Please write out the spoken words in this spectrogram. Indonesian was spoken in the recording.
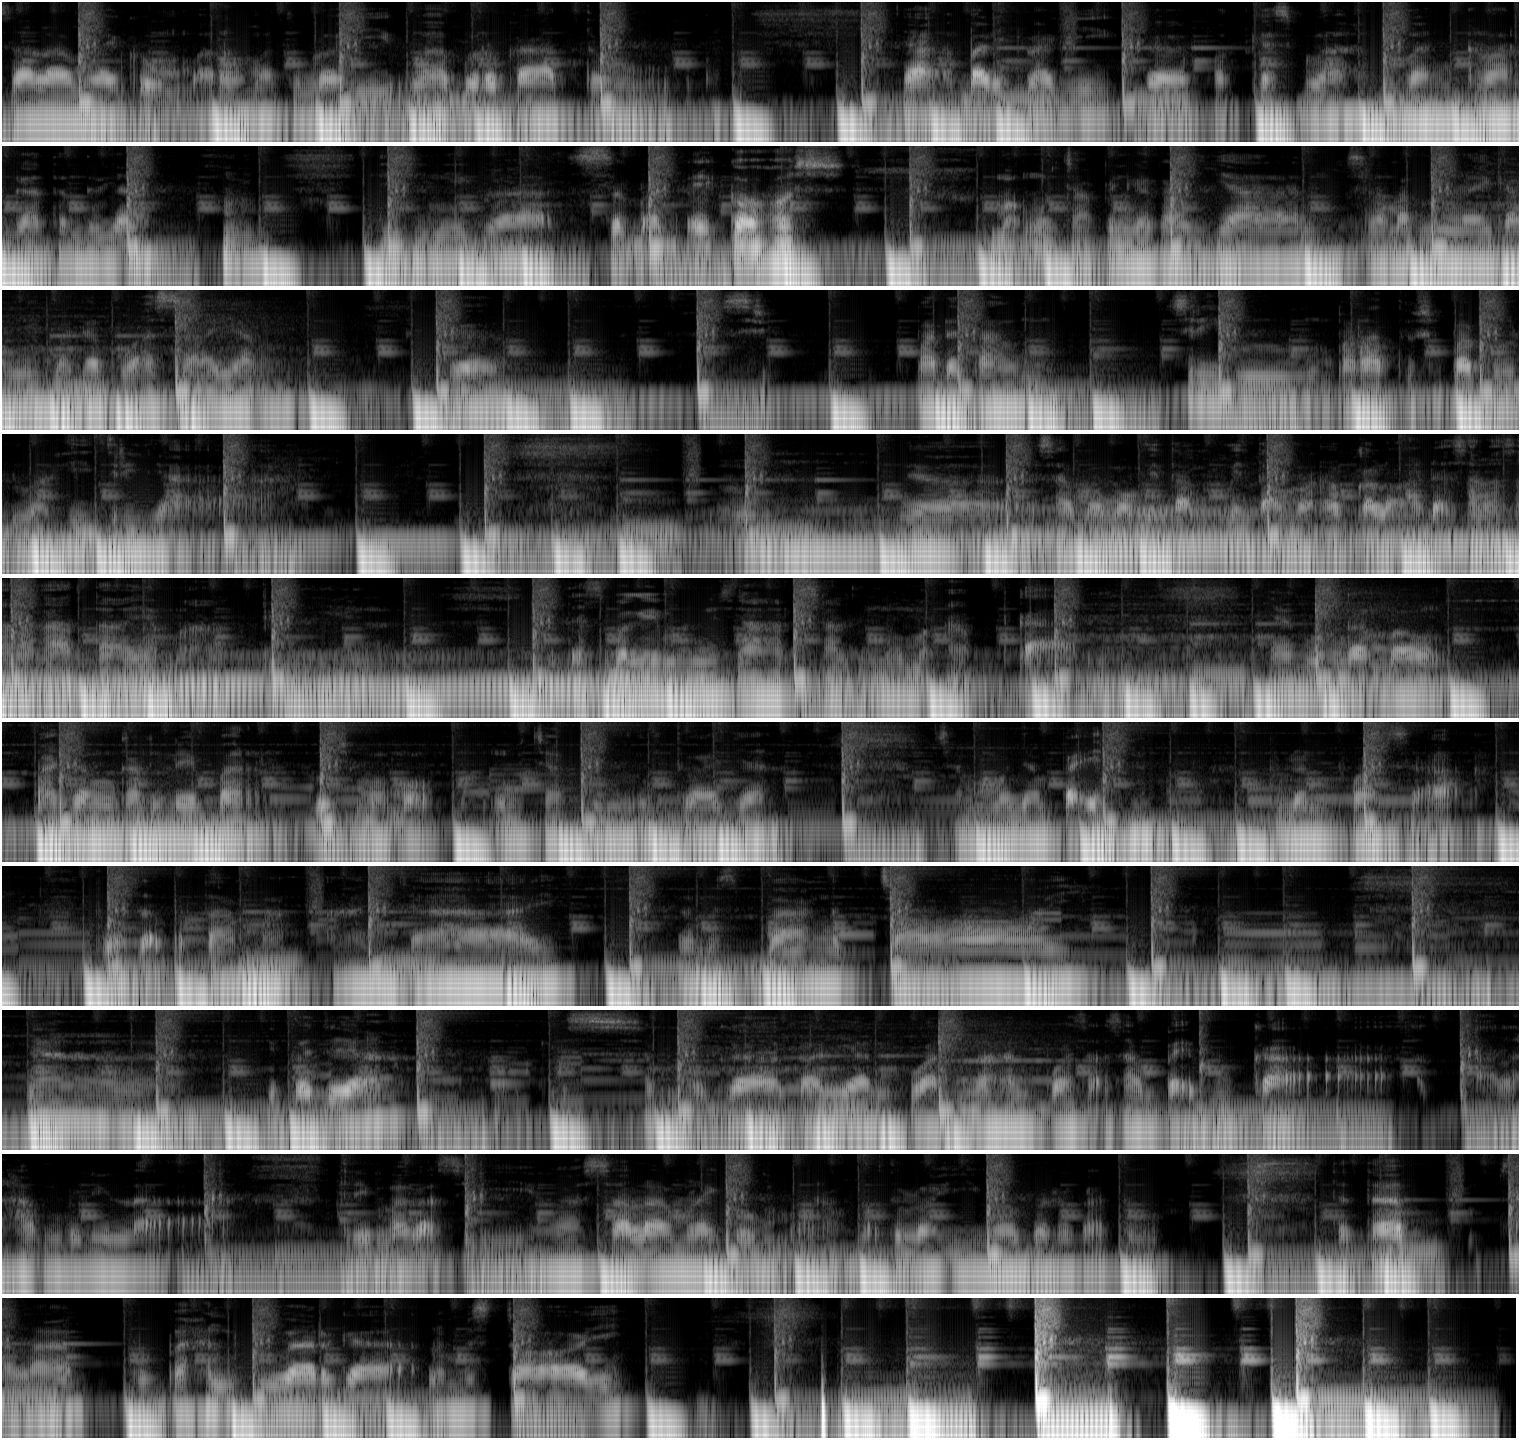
Assalamualaikum warahmatullahi wabarakatuh. Ya balik lagi ke podcast gua Beban keluarga tentunya. Di sini gua sebagai co-host Mau ngucapin ke kalian Selamat menunaikan ibadah puasa yang ke pada tahun 1442 Hijriah ya maafin. Kita sebagai manusia harus saling memaafkan. Ya gue nggak mau panjang kali lebar. Gue cuma mau ngucapin itu aja. Sama mau nyampein bulan puasa. Puasa pertama anjay. Lemes banget coy. Ya itu aja ya. Semoga kalian kuat nahan puasa sampai buka terima kasih. Wassalamualaikum warahmatullahi wabarakatuh. Tetap salam beban keluarga lemes coy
